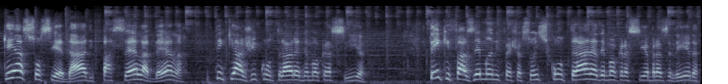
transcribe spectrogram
que a sociedade, parcela dela, tem que agir contrária à democracia? Tem que fazer manifestações contrárias à democracia brasileira?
